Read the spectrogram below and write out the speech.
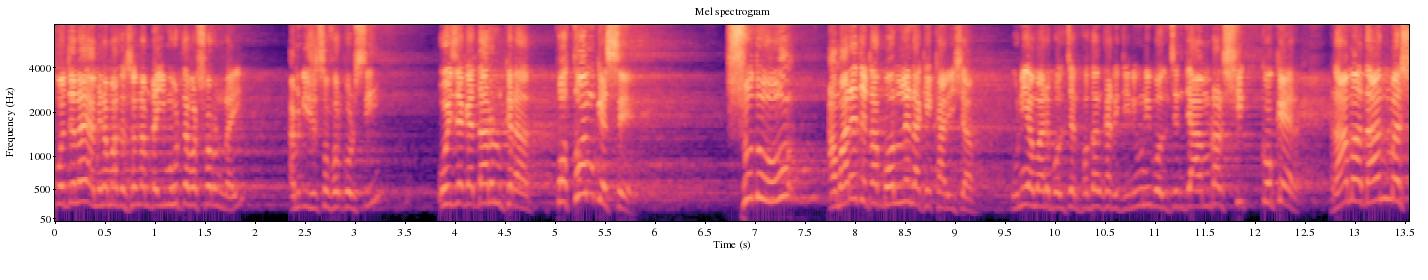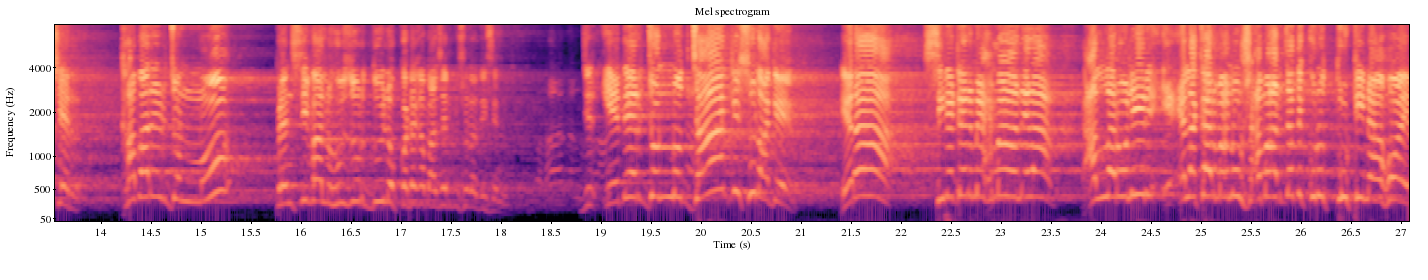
উপজেলায় আমি না মাদ্রাসার নামটা এই মুহূর্তে আমার স্মরণ নাই আমি নিজে সফর করছি। ওই জায়গায় দারুল কেরাত প্রথম গেছে। শুধু আমারে যেটা বললেন নাকি কারি সাহেব উনি আমারে বলছেন প্রধান কারি যিনি উনি বলছেন যে আমরা শিক্ষকের রামাদান মাসের খাবারের জন্য প্রিন্সিপাল হুজুর দুই লক্ষ টাকা বাজেট ঘোষণা দিয়েছেন। যে এদের জন্য যা কিছু লাগে, এরা সিলেটের মেহমান, এরা আল্লাহর অলির এলাকার মানুষ, আমার যাতে কোনো ত্রুটি না হয়,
